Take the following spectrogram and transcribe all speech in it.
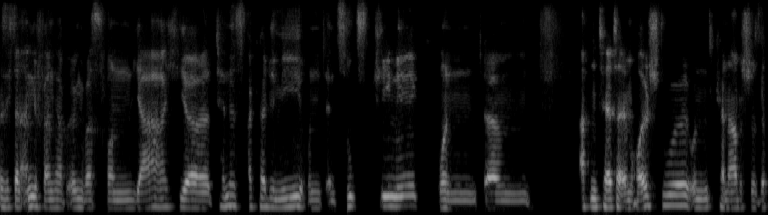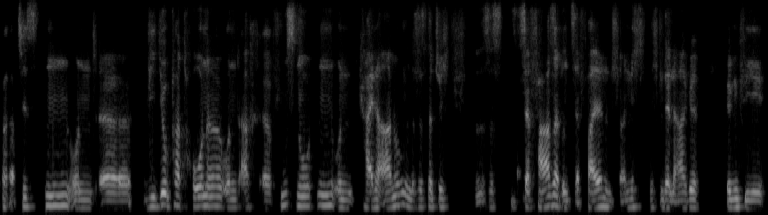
bis ich dann angefangen habe, irgendwas von, ja, hier Tennisakademie und Entzugsklinik und ähm, Attentäter im Rollstuhl und kanadische Separatisten und äh, Videopatrone und ach, äh, Fußnoten und keine Ahnung. Und das ist natürlich, das ist zerfasert und zerfallen und ich war nicht, nicht in der Lage, irgendwie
